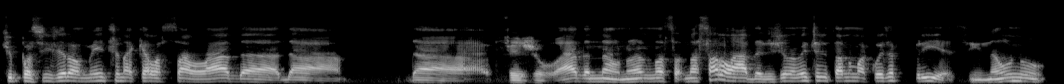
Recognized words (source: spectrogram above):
tipo assim, geralmente naquela salada da, da feijoada, não, não é na, na salada, geralmente ele tá numa coisa fria, assim, não no.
